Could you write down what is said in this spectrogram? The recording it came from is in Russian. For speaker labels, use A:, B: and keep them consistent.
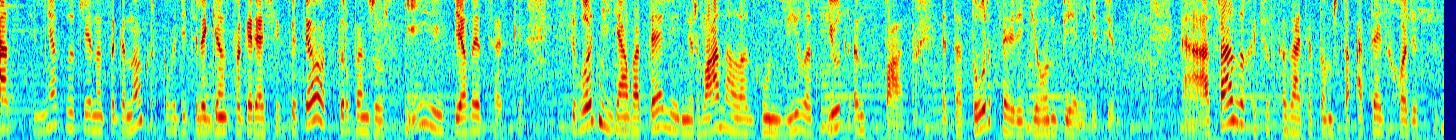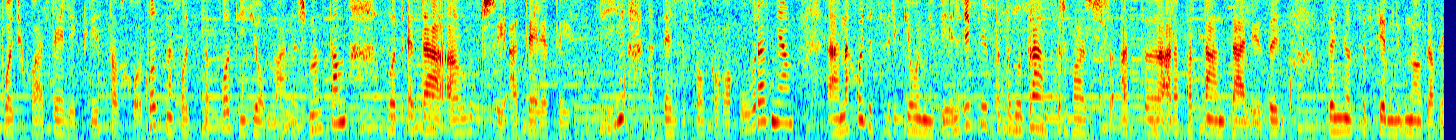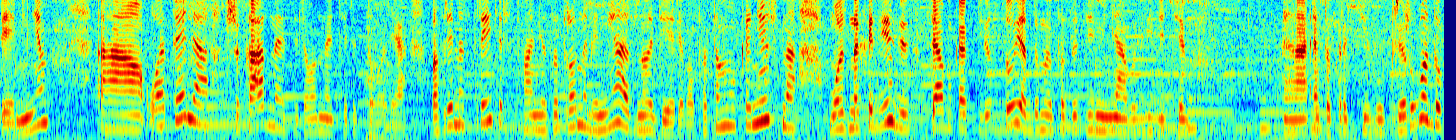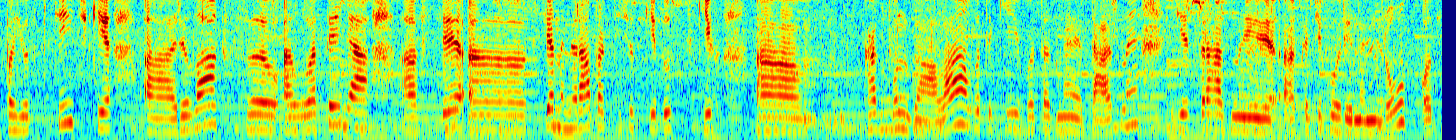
A: Здравствуйте, меня зовут Лена Цыганок, руководитель агентства горящих путевок Турбонжур в Киеве Белой Церкви. Сегодня я в отеле Nirvana Lagoon Villa Suites Spa. Это Турция, регион Бельдиби. А сразу хочу сказать о том, что отель входит в цепочку отелей Crystal Hotels, находится под ее менеджментом. Вот это а, лучший отель этой сети, отель высокого уровня. А, находится в регионе Бельдиби, потому трансфер ваш от аэропорта Анталии займет совсем немного времени. У отеля шикарная зеленая территория. Во время строительства они затронули ни одно дерево, потому, конечно, можно ходить здесь прямо как в лесу. Я думаю, позади меня вы видите Э, эту красивую природу, поют птички, э, релакс. А у отеля э, все, все номера практически идут в таких как бунгало, вот такие вот одноэтажные. Есть разные категории номеров, от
